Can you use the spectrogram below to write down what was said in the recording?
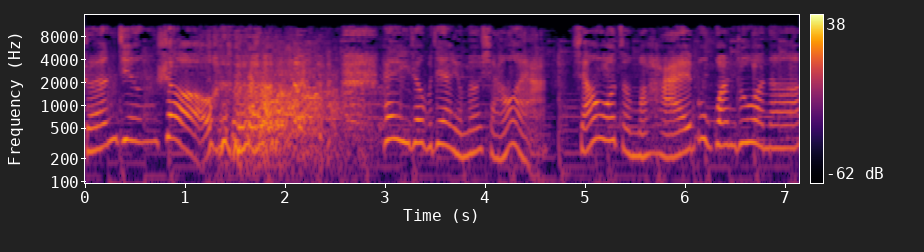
神经兽。嘿，一周不见，有没有想我呀？想我怎么还不关注我呢？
